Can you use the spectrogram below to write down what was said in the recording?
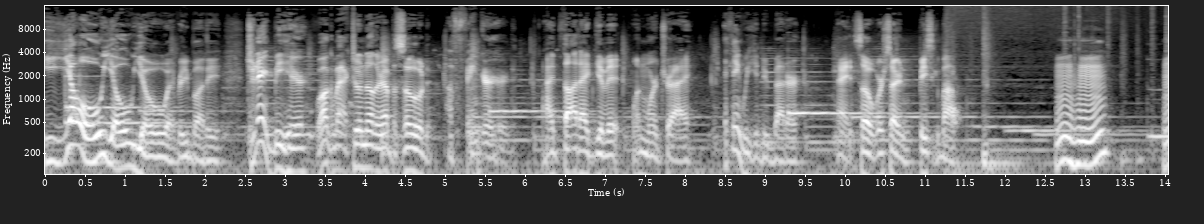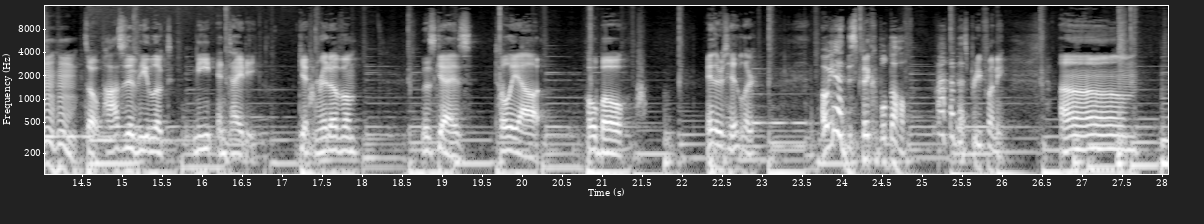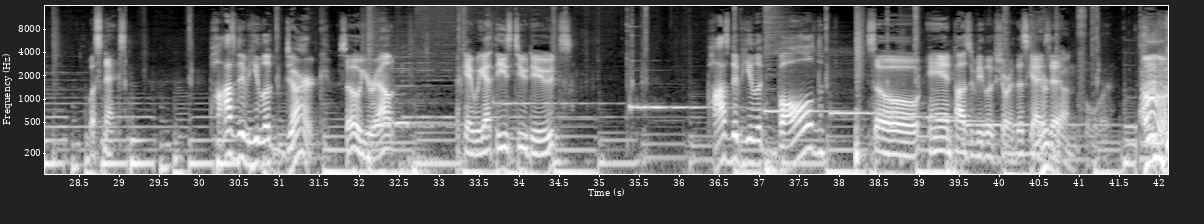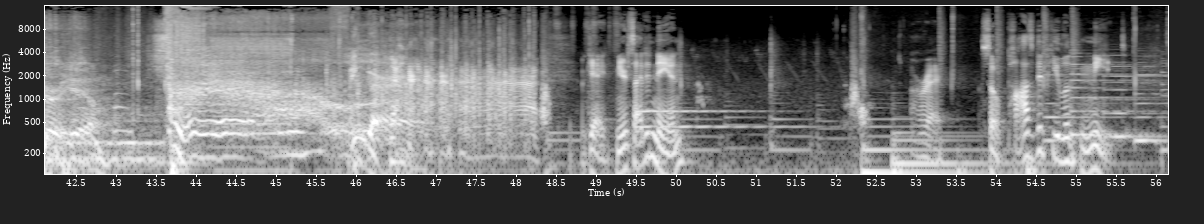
Yo, yo, yo, everybody. Generik B here. Welcome back to another episode of Fingered. I thought I'd give it one more try. I think we could do better. Alright, so we're starting basic about. Mm hmm. Mm hmm. So, positive he looked neat and tidy. Getting rid of him. This guy's totally out. Hobo. Hey, there's Hitler. Oh, yeah, Despicable Dolph. That's pretty funny. Um, what's next? Positive he looked dark. So you're out. Okay, we got these two dudes. Positive he looked bald. So and positive he looked short. This guy's You're it. done for. Finger. Okay, nearsighted Nan. All right. So positive he looked neat.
